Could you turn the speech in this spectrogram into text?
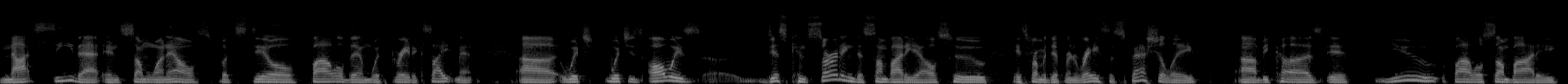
not see that in someone else, but still follow them with great excitement, uh, which which is always uh, disconcerting to somebody else who is from a different race, especially uh, because if you follow somebody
